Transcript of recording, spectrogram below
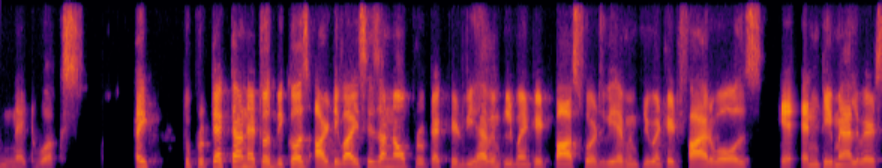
networks. Right to protect our network because our devices are now protected. We have implemented passwords, we have implemented firewalls, anti-malwares.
